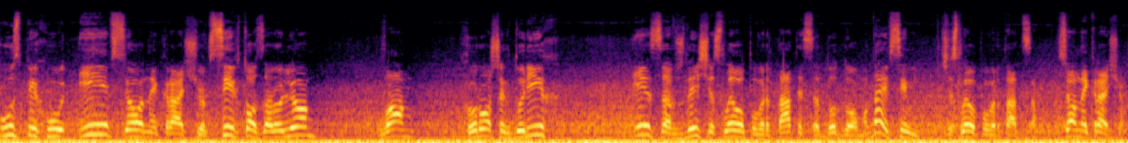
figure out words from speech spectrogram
успіху і всього найкращого. Всі, хто за рулем, вам хороших доріг і завжди щасливо повертатися додому. Дай всім щасливо повертатися. Всього найкращого.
